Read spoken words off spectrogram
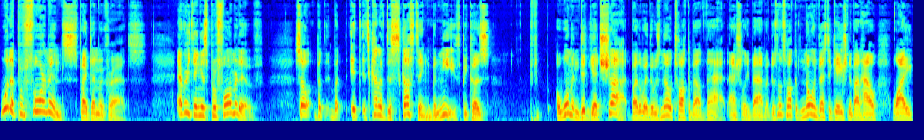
What a performance by Democrats. Everything is performative. So, but but it, it's kind of disgusting beneath because a woman did get shot. By the way, there was no talk about that, Ashli Babbitt. There's no talk of no investigation about how why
